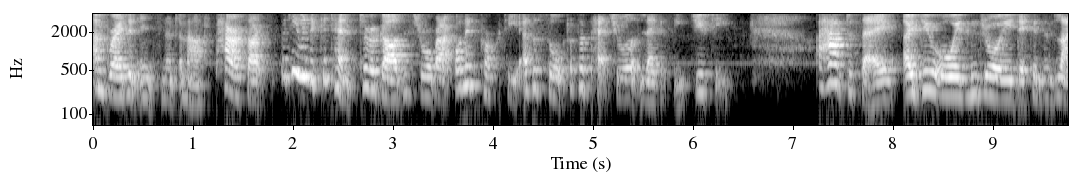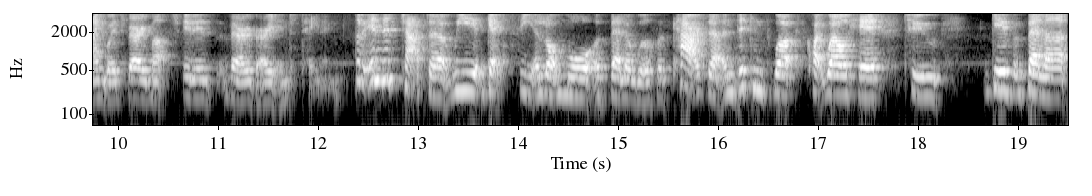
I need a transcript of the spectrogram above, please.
and bred an infinite amount of parasites, but he was content to regard this drawback on his property as a sort of perpetual legacy duty. I have to say, I do always enjoy Dickens's language very much. It is very, very entertaining. So in this chapter, we get to see a lot more of Bella Wilfer's character, and Dickens works quite well here to give Bella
